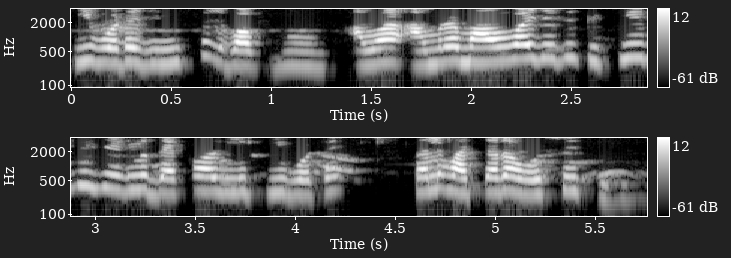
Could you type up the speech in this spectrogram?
কি বটে জিনিসটা বা- আমরা আমরা মা বাবাই যদি শিখিয়ে দিই যে এগুলো দেখো এগুলো কি বটে তাহলে বাচ্চারা অবশ্যই শিখবে।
